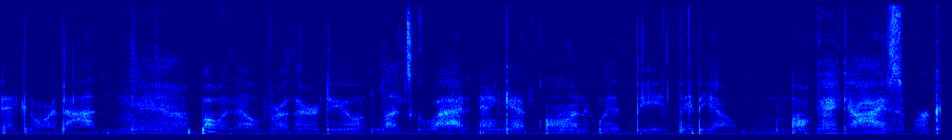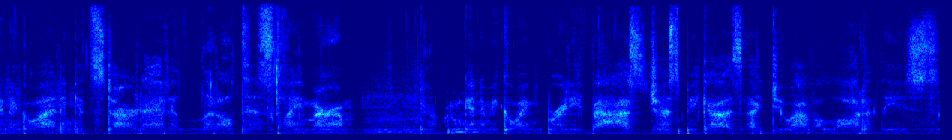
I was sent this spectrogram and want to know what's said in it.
ignore that. But without further ado, let's go ahead and get on with the video. Okay guys, we're gonna go ahead and get started. Little disclaimer, I'm gonna be going pretty fast just because I do have a lot of these,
